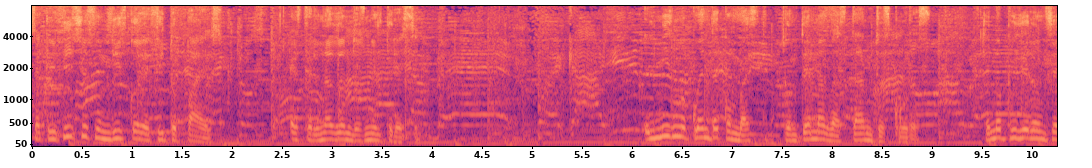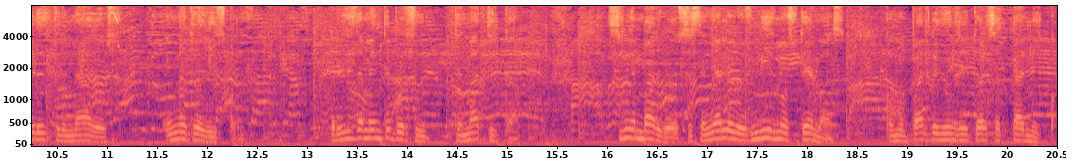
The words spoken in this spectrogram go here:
Sacrificio es un disco de Fito Páez, estrenado en 2013. El mismo cuenta con, con temas bastante oscuros, que no pudieron ser estrenados en otro disco, precisamente por su temática. Sin embargo, se señalan los mismos temas como parte de un ritual satánico,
